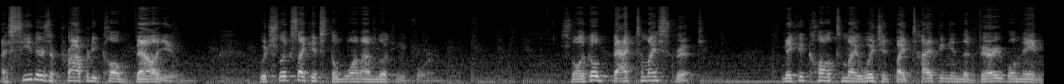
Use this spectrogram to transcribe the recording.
I see there's a property called value, which looks like it's the one I'm looking for. So I'll go back to my script make a call to my widget by typing in the variable name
